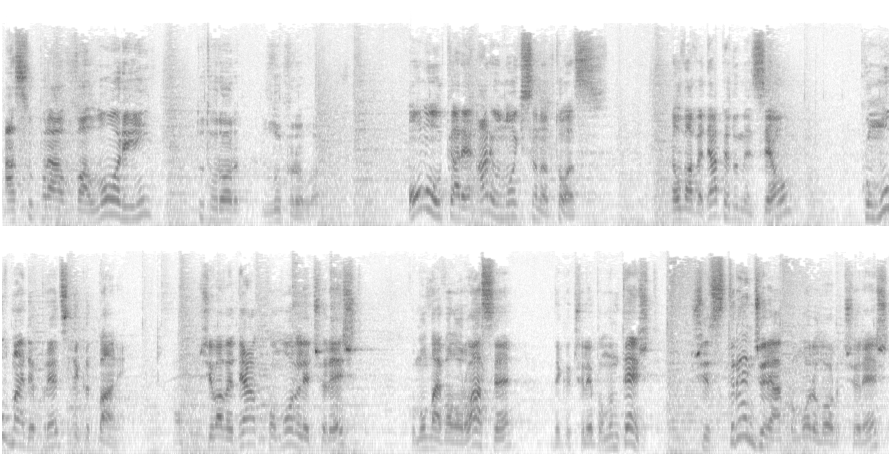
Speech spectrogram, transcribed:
asupra valorii tuturor lucrurilor. Omul care are un ochi sănătos, îl va vedea pe Dumnezeu cu mult mai de preț decât banii. Și va vedea comorile cerești cu mult mai valoroase decât cele pământești. Și strângerea comorilor cerești,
